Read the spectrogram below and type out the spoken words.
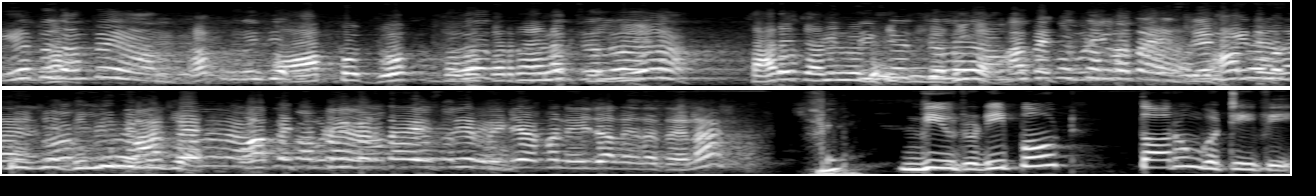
ये तो हाँ। जानते हैं हम। आपको जो करना है ना कीजिए सारे चैनल में दिल्ली में करता है इसलिए मीडिया को नहीं जाने देते है ना। ब्यूरो रिपोर्ट तौरंगो टीवी।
